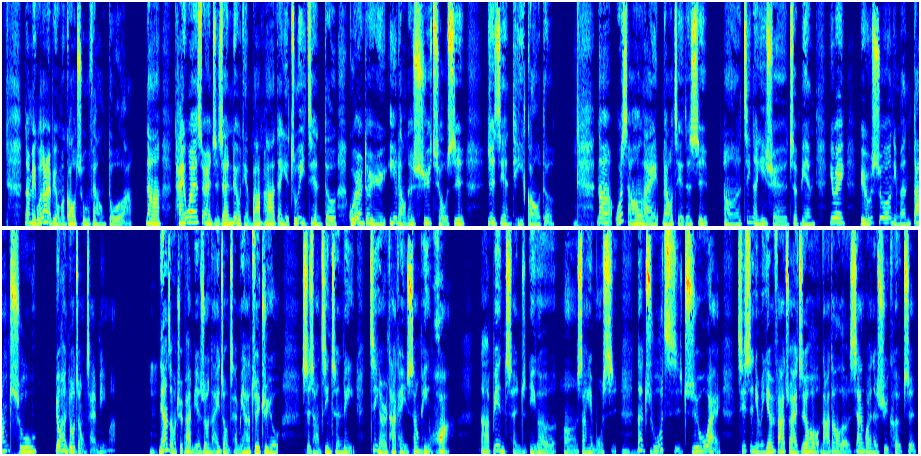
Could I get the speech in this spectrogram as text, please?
那美国当然比我们高出非常多啦。那台湾虽然只占六点八趴，但也足以见得国人对于医疗的需求是日渐提高的。那我想要来了解的是。呃，精能医学这边，因为比如说你们当初有很多种产品嘛，嗯，你要怎么去判别说哪一种产品它最具有市场竞争力，进而它可以商品化，那变成一个呃商业模式。嗯，那除此之外，其实你们研发出来之后拿到了相关的许可证，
